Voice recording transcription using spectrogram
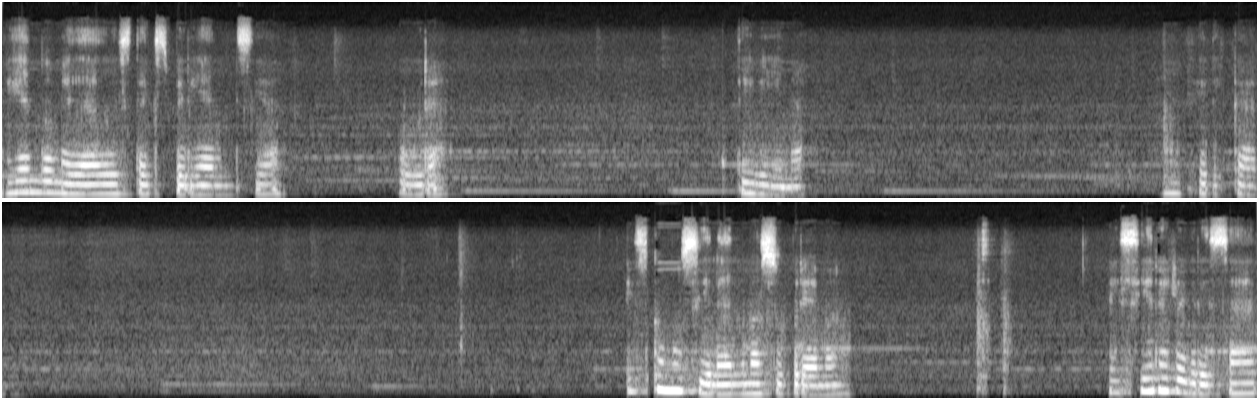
Habiéndome dado esta experiencia pura, divina, angelical. Es como si el alma suprema me hiciera regresar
